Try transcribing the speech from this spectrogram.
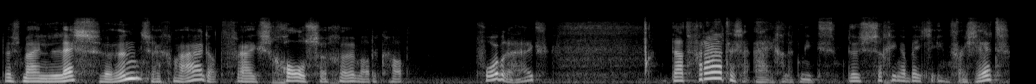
Dus mijn lessen, zeg maar, dat vrij schoolsige wat ik had voorbereid, dat vraten ze eigenlijk niet. Dus ze ging een beetje in verzet.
